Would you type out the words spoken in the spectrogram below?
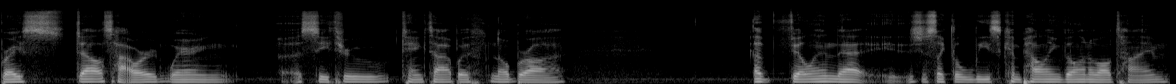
Bryce Dallas Howard wearing a see-through tank top with no bra. A villain that is just like the least compelling villain of all time.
